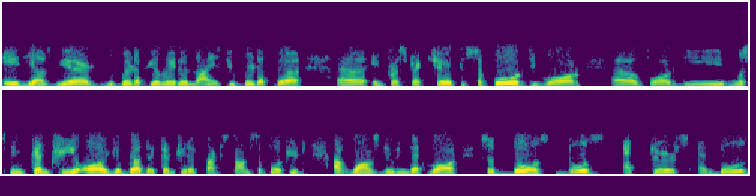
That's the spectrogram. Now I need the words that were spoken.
areas where you build up your railway lines, you build up the uh, infrastructure to support the war uh, for the Muslim country or your brother country like Pakistan supported Afghans during that war. So those those actors and those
